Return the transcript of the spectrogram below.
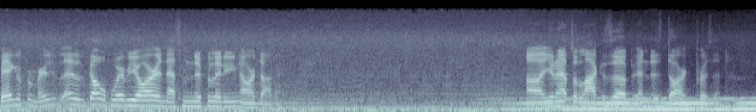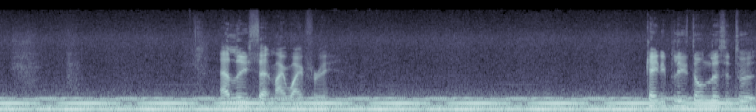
begging for mercy. Let us go, whoever you are, and that's manipulating our daughter. Uh, you don't have to lock us up in this dark prison. At least set my wife free. Katie, please don't listen to it.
